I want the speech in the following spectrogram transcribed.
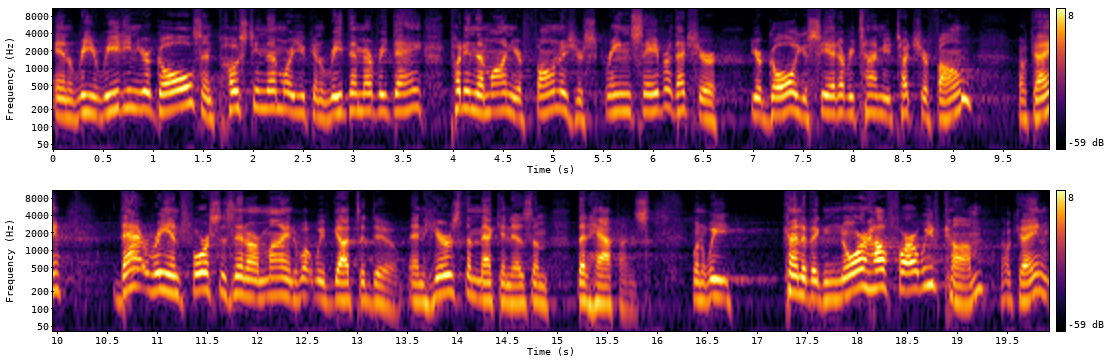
and rereading your goals and posting them where you can read them every day, putting them on your phone as your screensaver, that's your, your goal. You see it every time you touch your phone, okay? That reinforces in our mind what we've got to do. And here's the mechanism that happens. When we kind of ignore how far we've come, okay, and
